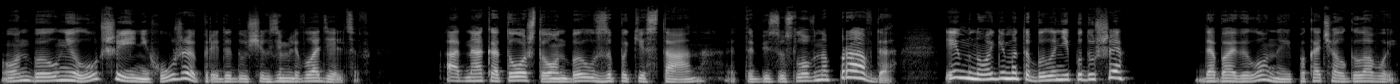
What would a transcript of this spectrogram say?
Он был не лучше и не хуже предыдущих землевладельцев. Однако то, что он был за Пакистан, это, безусловно, правда, и многим это было не по душе добавил он и покачал головой.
